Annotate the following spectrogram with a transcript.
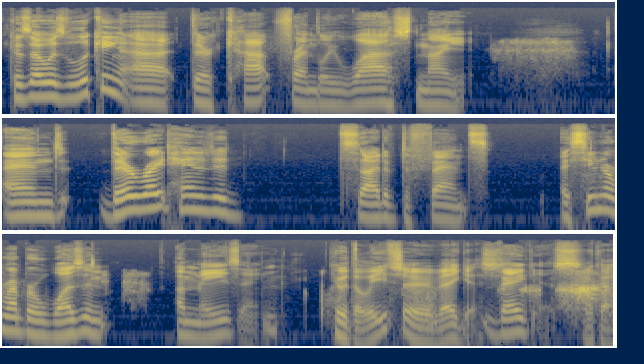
Because I was looking at their cap friendly last night, and their right-handed side of defense, I seem to remember wasn't amazing. Who the Leafs or Vegas? Vegas. Okay.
